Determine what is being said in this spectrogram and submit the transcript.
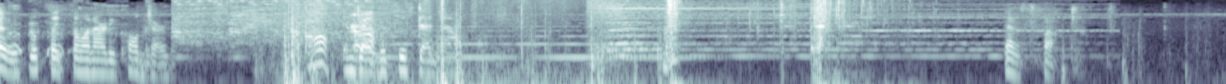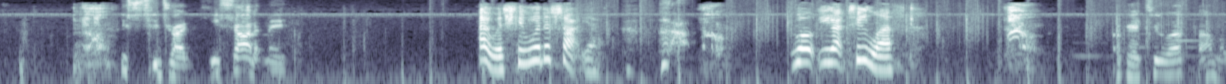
Oh, looks like someone already called Jarvis. Oh, and Jarvis is dead now. That is fucked. He, he tried. He shot at me. I wish he would have shot you. Well, you got two left. Okay, two left. Found them.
